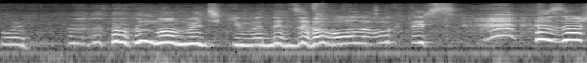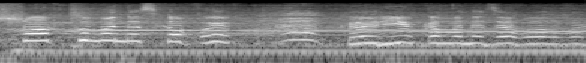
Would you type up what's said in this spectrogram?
Ой, мамочки, мене за голову хтось за шапку мене схопив. Корівка мене за голову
